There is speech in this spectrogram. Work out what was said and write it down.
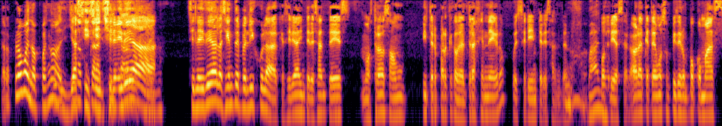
Claro, pero bueno, pues no, ya si, si, si la idea, si la idea de la siguiente película que sería interesante es mostraros a un Peter Parker con el traje negro, pues sería interesante, ¿no? vale. Podría ser. Ahora que tenemos un Peter un poco más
